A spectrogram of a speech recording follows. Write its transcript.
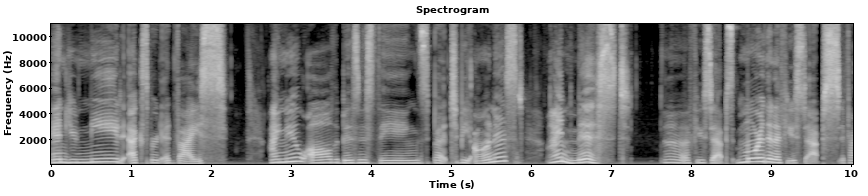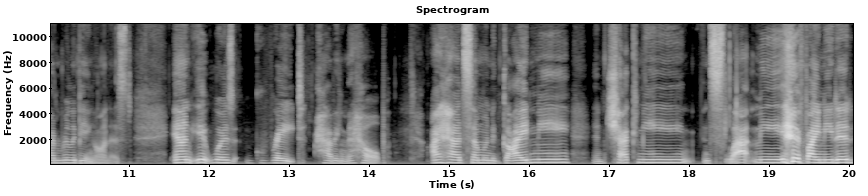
and you need expert advice. I knew all the business things, but to be honest, I missed uh, a few steps, more than a few steps, if I'm really being honest. And it was great having the help. I had someone to guide me and check me and slap me if I needed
